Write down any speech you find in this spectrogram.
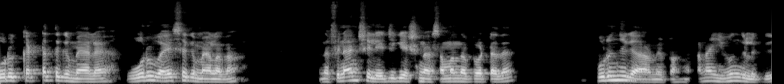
ஒரு கட்டத்துக்கு மேலே ஒரு வயசுக்கு மேலே தான் இந்த ஃபினான்ஷியல் எஜுகேஷனை சம்மந்தப்பட்டதை புரிஞ்சுக்க ஆரம்பிப்பாங்க. ஆனால் இவங்களுக்கு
